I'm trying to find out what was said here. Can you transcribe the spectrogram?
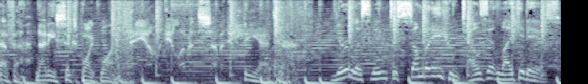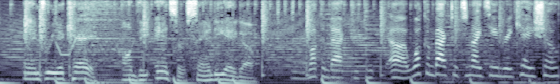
FM 96.1, AM 1170. The answer. You're listening to somebody who tells it like it is. Andrea Kaye on The Answer San Diego. Welcome back to uh, welcome back to tonight's Andrea Kaye show.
